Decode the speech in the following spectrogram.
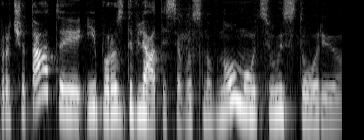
прочитати і пороздивлятися в основному цю історію.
